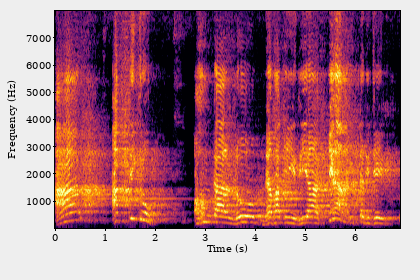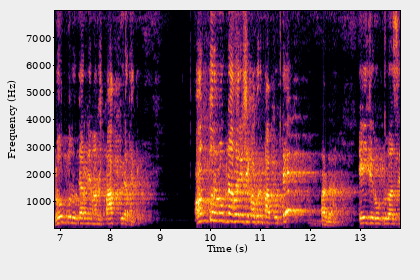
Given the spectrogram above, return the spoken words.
আর আত্মিক রোগ। অহংকার লোভ নেভাকি রিয়া কেনা ইত্যাদি যে রোগগুলোর কারণে মানুষ পাপ করে থাকে। অন্তর রোগ না হলে সে কখনো পাপ করতে পারবে না। এই যে রোগগুলো আছে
